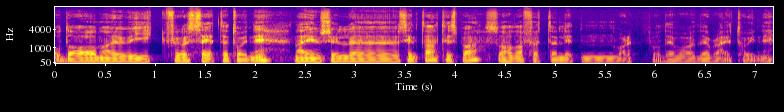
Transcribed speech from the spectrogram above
og da når vi gikk for å se til Toini, nei, unnskyld, uh, Sinta, tispa, så hadde hun født en liten valp, og det, var, det blei Toini.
